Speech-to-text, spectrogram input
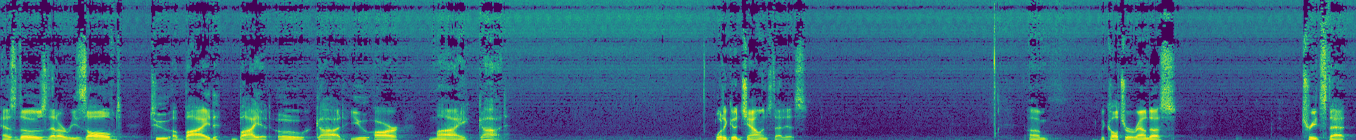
as those that are resolved to abide by it. Oh God, you are my God. What a good challenge that is. Um, the culture around us treats that,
